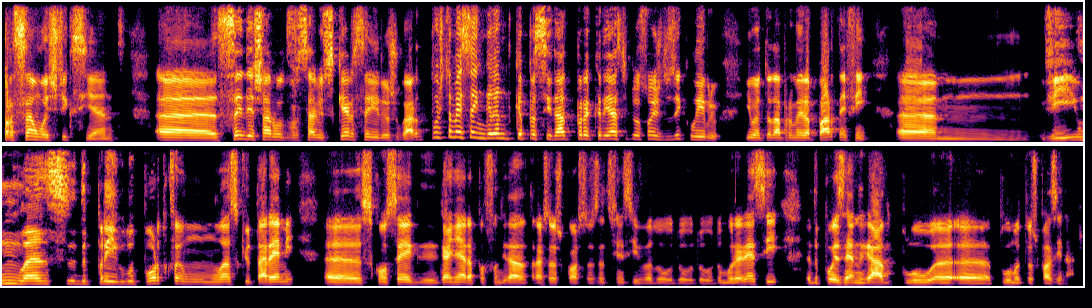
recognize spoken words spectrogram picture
pressão asfixiante, uh, sem deixar o adversário sequer sair a jogar, depois também sem grande capacidade para criar situações de desequilíbrio. Eu, em toda a primeira parte, enfim, um, vi um lance de perigo do Porto, que foi um lance que o Taremi uh, se consegue ganhar a profundidade atrás das costas da defensiva do, do, do, do Moreirense e depois é negado pelo, uh, pelo Matheus Pazinato.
